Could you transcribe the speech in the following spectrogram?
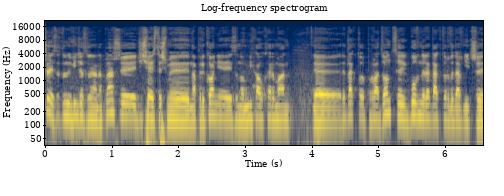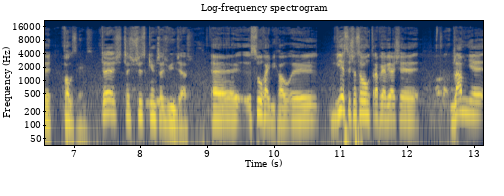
Cześć, to ten Windzia z na planszy. Dzisiaj jesteśmy na Prykonie, jest ze mną Michał Herman, e, redaktor prowadzący, główny redaktor wydawniczy Fox Games. Cześć, cześć wszystkim, cześć Windziarz. E, słuchaj Michał, e, jesteś osobą, która pojawia się dla mnie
